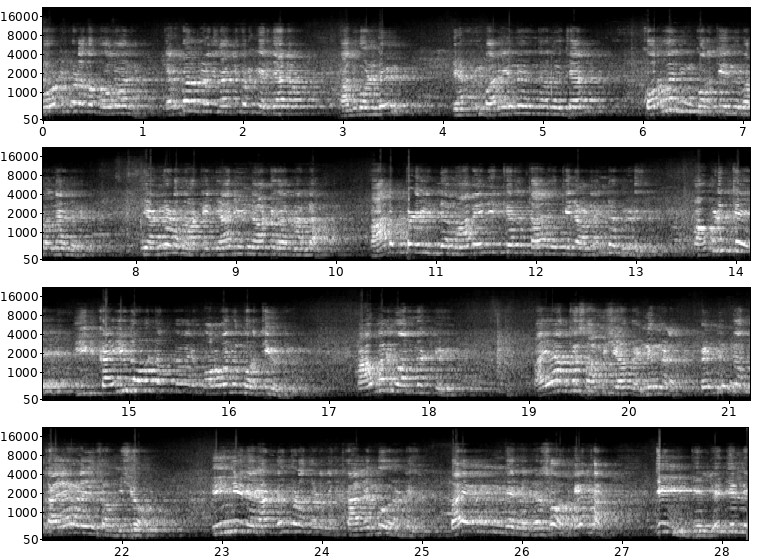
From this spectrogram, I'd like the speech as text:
റോഡിൽ കൂടെ ഒക്കെ പോകുന്നവന്. ചിലപ്പോൾ കട്ടിപ്പറിക്ക് എറിഞ്ഞാലോ? അതുകൊണ്ട് ഞാൻ പറയുന്നത് എന്താണെന്ന് വെച്ചാൽ കുറഞ്ഞും കുറച്ചെന്ന് പറഞ്ഞാൽ ഞങ്ങളുടെ നാട്ടിൽ ഞാൻ ഈ നാട്ടുകാരനല്ല. ആലപ്പുഴ ജില്ല മാവേലിക്കര താലൂക്കിലാണ് എന്റെ വീട് അവിടുത്തെ ഈ കൈതോട്ടക്കാർ കുറവനും കുറച്ചുണ്ട് അവർ വന്നിട്ട് അയാൾക്ക് സംശയം പെണ്ണുങ്ങളെ പെണ്ണുങ്ങൾക്ക് അയാളെ സംശയം ഇങ്ങനെ രണ്ടും കൂടെ കിടന്ന് കലമ്പ് കണ്ട് ഭയങ്കര രസമാണ് കേൾക്കാൻ ജില്ല ജില്ല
